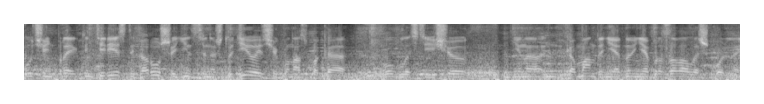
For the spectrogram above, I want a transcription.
очень проект интересный, хороший. Единственное, что девочек у нас пока в области еще ни на, команда ни одной не образовалась школьной.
